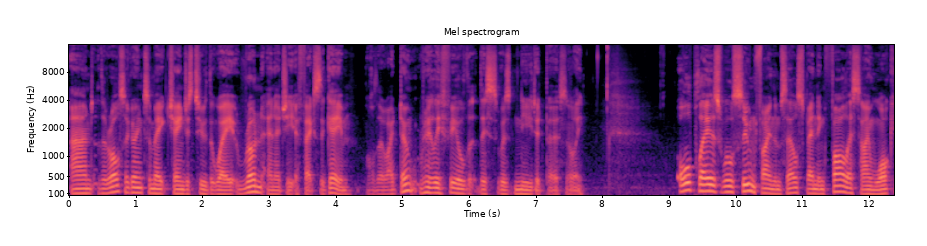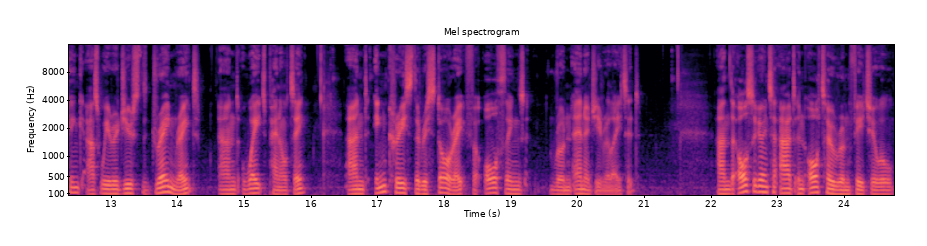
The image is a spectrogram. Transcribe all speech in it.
And they're also going to make changes to the way run energy affects the game, although I don't really feel that this was needed personally. All players will soon find themselves spending far less time walking as we reduce the drain rate and weight penalty and increase the restore rate for all things run energy related. And they're also going to add an auto run feature will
